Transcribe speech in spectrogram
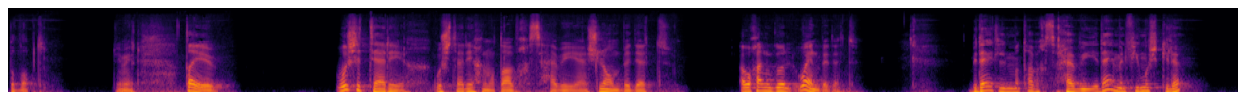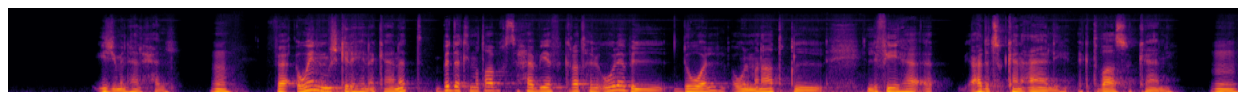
بالضبط. جميل. طيب وش التاريخ؟ وش تاريخ المطابخ السحابية؟ شلون بدت أو خلينا نقول وين بدت بداية المطابخ السحابيه دائما في مشكلة يجي منها الحل. مم. فوين المشكلة هنا كانت؟ بدأت المطابخ السحابيه فكرتها الأولى بالدول أو المناطق ال- اللي فيها عدد سكان عالي اكتظاظ سكاني. امم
